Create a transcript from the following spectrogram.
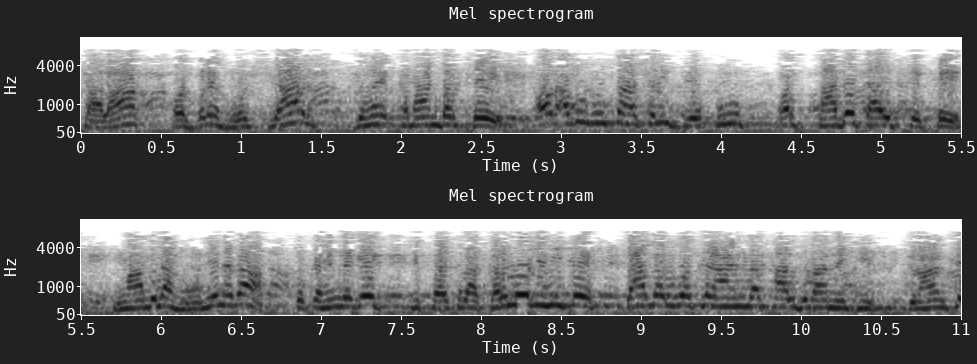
چالاک اور بڑے ہوشیار جو ہے کمانڈر تھے۔ اور ابو موسا اشری بیوقوف اور سادے ٹائپ کے تھے۔ معاملہ ہونے لگا تو کہنے لگے کہ فیصلہ کر لو یہیں سے۔ کیا ضرورت ہے آئندہ سال بلانے کی؟ چنانچہ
